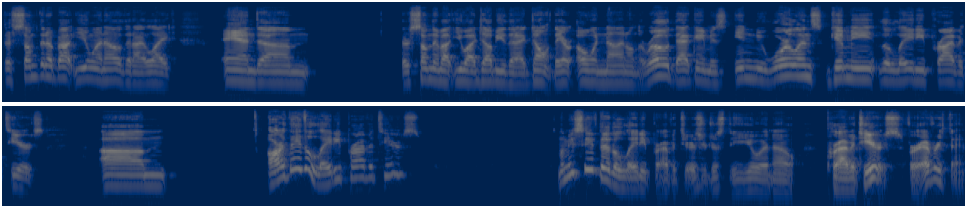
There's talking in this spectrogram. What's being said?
There's something about UNO that I like, and um, there's something about UIW that I don't. They are 0 9 on the road. That game is in New Orleans. Give me the Lady Privateers. Um, are they the Lady Privateers? Let me see if they're the Lady Privateers or just the UNO Privateers for everything.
